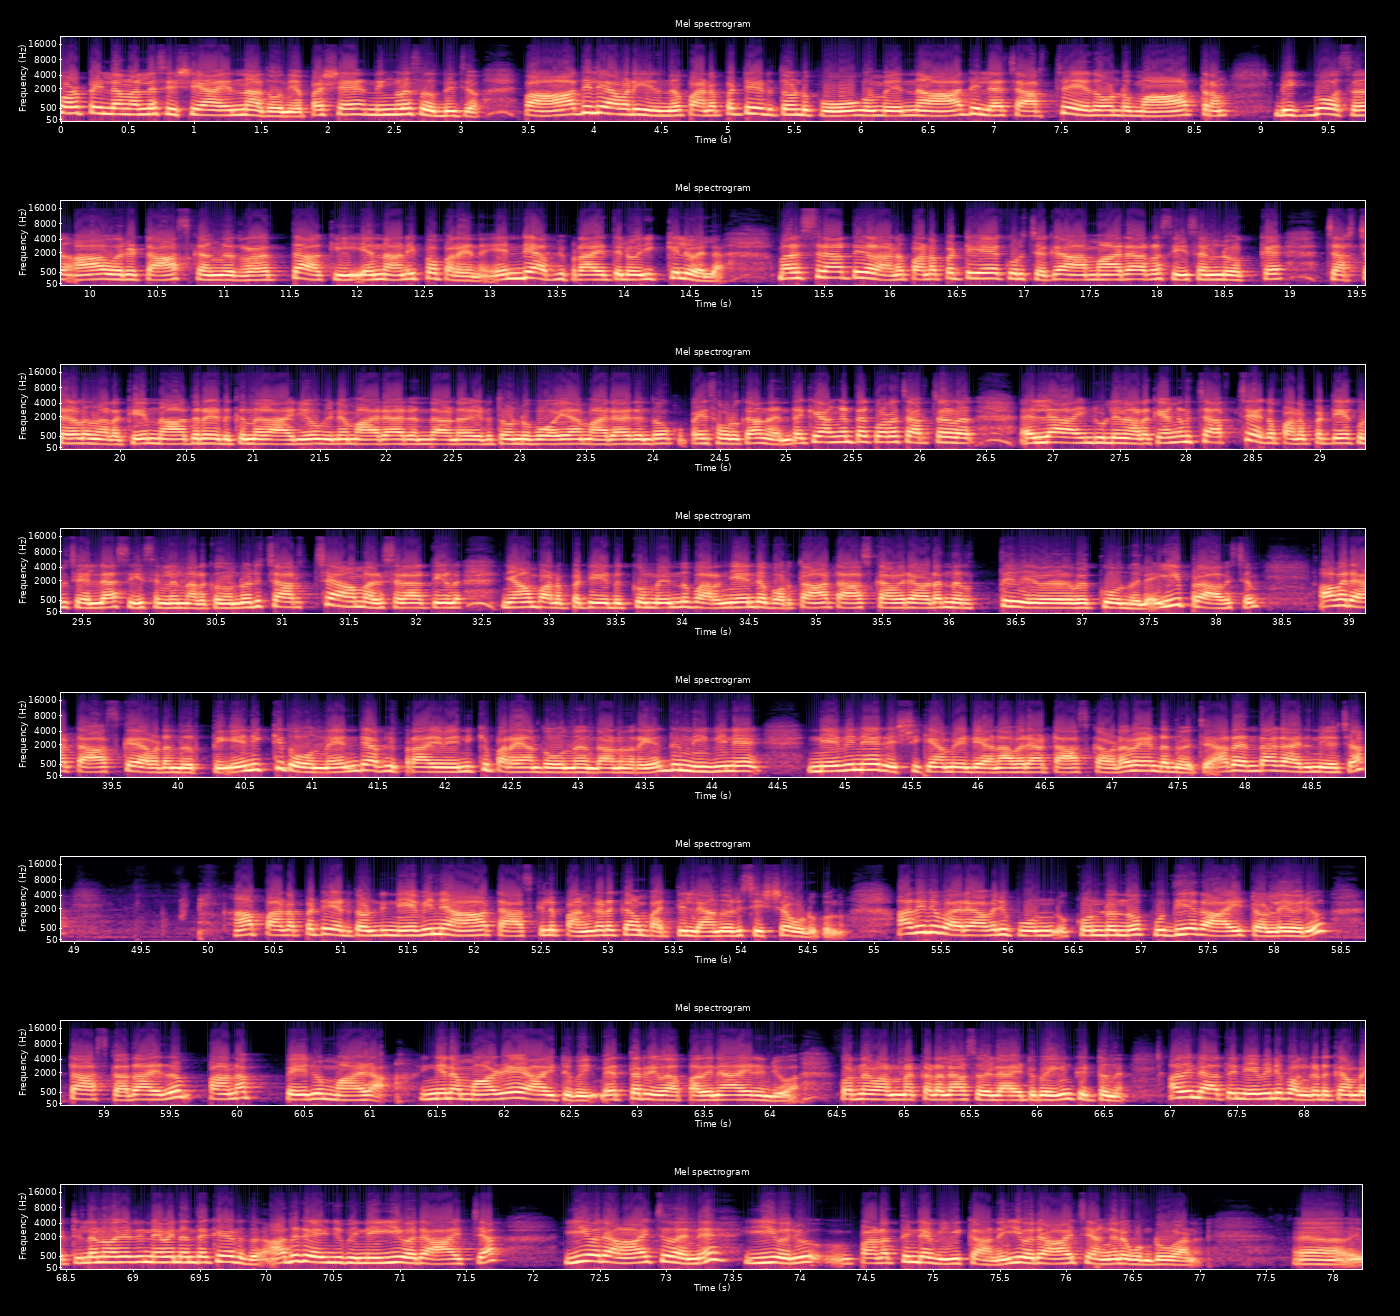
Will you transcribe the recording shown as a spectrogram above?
കുഴപ്പമില്ല നല്ല ശിക്ഷയാ എന്നാ തോന്നിയത് പക്ഷേ നിങ്ങൾ ശ്രദ്ധിച്ചോ ഇപ്പൊ ആദില അവിടെ ഇരുന്ന് പണപ്പെട്ടി എടുത്തോണ്ട് പോകും എന്ന് ആദില ചർച്ച ചെയ്തുകൊണ്ട് മാത്രം ബിഗ് ബോസ് ആ ഒരു ടാസ്ക് അങ്ങ് റദ്ദാക്കി എന്നാണ് ഇപ്പൊ പറയുന്നത്. എന്റെ അഭിപ്രായത്തിൽ ഒരിക്കലുമല്ല. മത്സരാർത്ഥികളാണ് പണപ്പെട്ടിയെ കുറിച്ചൊക്കെ ആ മാരാറുടെ സീസണിലും ഒക്കെ ചർച്ചകൾ നടക്കുകയും നാദിറ എടുക്കുന്ന കാര്യവും പിന്നെ മാരാരെന്താണ് എടുത്തോണ്ട് പോയാൽ മാരാരെന്തോ പൈസ കൊടുക്കാന്ന്. എന്തൊക്കെയോ അങ്ങനത്തെ കുറെ ചർച്ചകൾ എല്ലാം അതിന്റെ ഉള്ളിൽ നടക്കുക അങ്ങനെ ചർച്ചയൊക്കെ പണപ്പെട്ടിയെ കുറിച്ച് എല്ലാ സീസണിലും നടക്കുന്നുണ്ട്. ഒരു ചർച്ച ആ മത്സരാർത്ഥികൾ ഞാൻ പണപ്പെട്ടി എടുക്കും എന്ന് പറഞ്ഞതിന്റെ പുറത്ത് ആ ടാസ്ക് അവരവിടെ നിർത്തി വെക്കുമൊന്നുമില്ല ഈ പ്രാവശ്യം അവർ ആ ടാസ്കെ അവിടെ നിർത്തി. എനിക്ക് തോന്നുന്നത് എന്റെ അഭിപ്രായം എനിക്ക് പറയാൻ തോന്നുന്നത് എന്താണെന്ന് അറിയാം? ഇത് നിവിനെ നെവിനെ രക്ഷിക്കാൻ വേണ്ടിയാണ് അവർ ആ ടാസ്ക് അവിടെ വേണ്ടെന്ന് വെച്ചത്. അതെന്താ കാര്യം എന്ന് ചോദിച്ചാൽ ആ പണപ്പെട്ടി എടുത്തുകൊണ്ട് നെവിന് ആ ടാസ്കിൽ പങ്കെടുക്കാൻ പറ്റില്ല എന്നൊരു ശിക്ഷ കൊടുക്കുന്നു. അതിന് പകരം അവർ കൊണ്ടുവന്നു പുതിയതായിട്ടുള്ള ഒരു ടാസ്ക്. അതായത് പണ പെരുമഴ. ഇങ്ങനെ മഴയായിട്ട് പെയ്യും. എത്ര രൂപ? പതിനായിരം രൂപ. കുറഞ്ഞ വർണക്കടലാസുമെല്ലായിട്ട് പെയ്യും കിട്ടുന്നത് അതിന്റെ അകത്ത് നെവിന് പങ്കെടുക്കാൻ പറ്റില്ല എന്ന് പറഞ്ഞിട്ട് നെവിൻ എന്തൊക്കെ എടുത്ത്? അത് കഴിഞ്ഞ് പിന്നെ ഈ ഒരാഴ്ച ഈ ഒരാഴ്ച തന്നെ ഈ ഒരു പണത്തിന്റെ വീക്കാണ്. ഈ ഒരാഴ്ച അങ്ങനെ കൊണ്ടുപോവാണ്.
